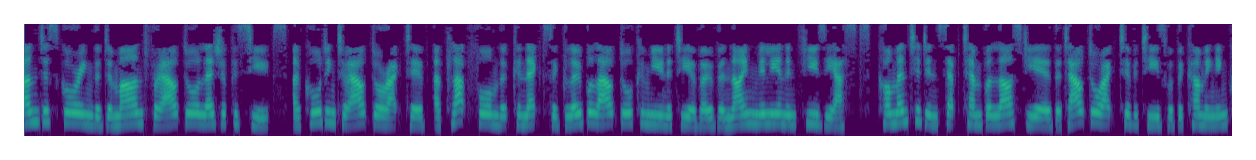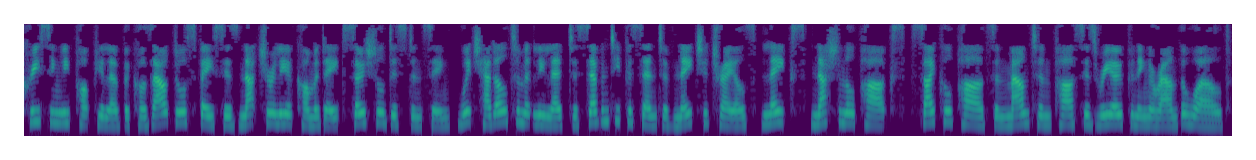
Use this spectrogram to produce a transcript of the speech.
underscoring the demand for outdoor leisure pursuits, according to Outdoor Active, a platform that connects a global outdoor community of over 9 million enthusiasts, commented in September last year that outdoor activities were becoming increasingly popular because outdoor spaces naturally accommodate social distancing, which had ultimately led to 70% of nature trails, lakes, national parks, cycle paths and mountain passes reopening around the world.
